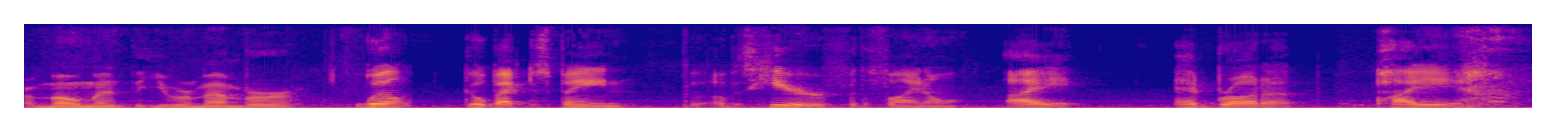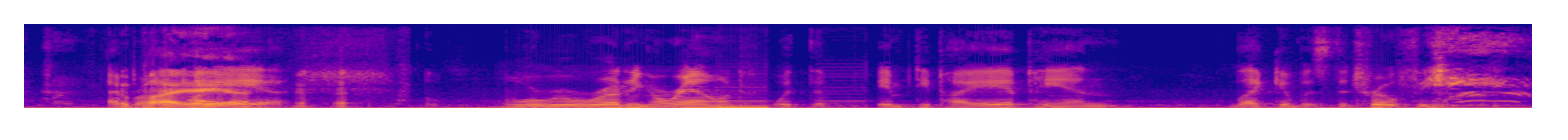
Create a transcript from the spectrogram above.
a moment that you remember? Well, go back to Spain. I was here for the final. I had brought a paella. I brought paella? a paella. we were running around with the empty paella pan like it was the trophy.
